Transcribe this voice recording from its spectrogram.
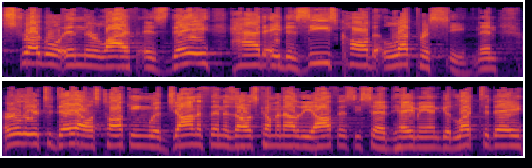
struggle in their life as they had a disease called leprosy. And earlier today I was talking with Jonathan as I was coming out of the office. He said, hey man, good luck today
